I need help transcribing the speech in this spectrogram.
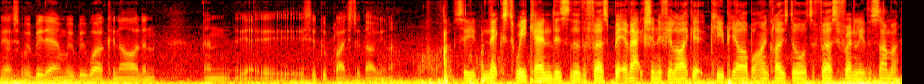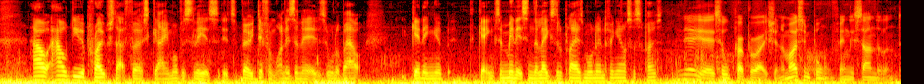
yeah, so we'd be there and we'd be working hard, and and yeah, it, it's a good place to go, you know. Obviously, next weekend is the, the first bit of action, if you like, at QPR behind closed doors, the first friendly of the summer. How how do you approach that first game? Obviously, it's it's a very different one, isn't it? It's all about getting a, getting some minutes in the legs of the players more than anything else, I suppose. Yeah, yeah, it's all preparation. The most important thing is Sunderland.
